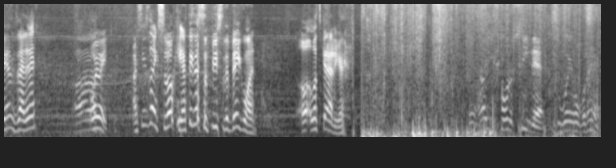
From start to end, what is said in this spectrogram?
Sam, is that it? wait, wait. I see something smoking. I think that's the piece of the big one. Uh, let's get out of here. How are you supposed to see that? It's way over there.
